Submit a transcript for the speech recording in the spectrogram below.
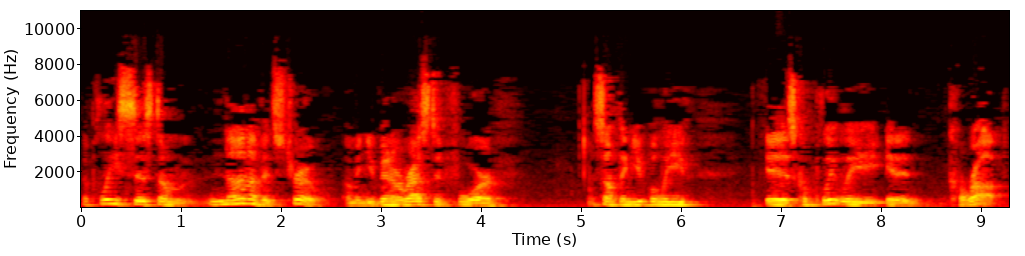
the police system, none of it's true. I mean, you've been arrested for something you believe is completely in, corrupt.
